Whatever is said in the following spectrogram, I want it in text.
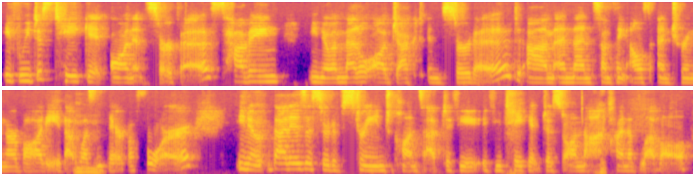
if we just take it on its surface, having, you know, a metal object inserted um, and then something else entering our body that wasn't there before. You know that is a sort of strange concept if you if you take it just on that kind of level,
